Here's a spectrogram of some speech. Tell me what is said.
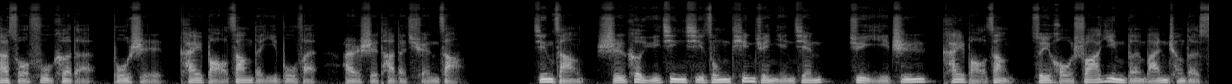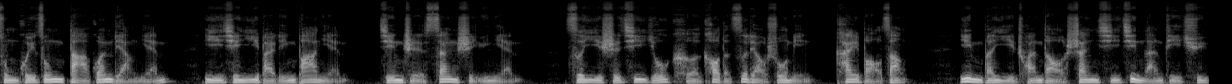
他所复刻的不是开宝藏的一部分，而是他的全藏。金藏始刻于金熙宗天眷年间，据已知开宝藏最后刷印本完成的宋徽宗大观两年（一千一百零八年），今至三十余年。此一时期有可靠的资料说明，开宝藏印本已传到山西晋南地区。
